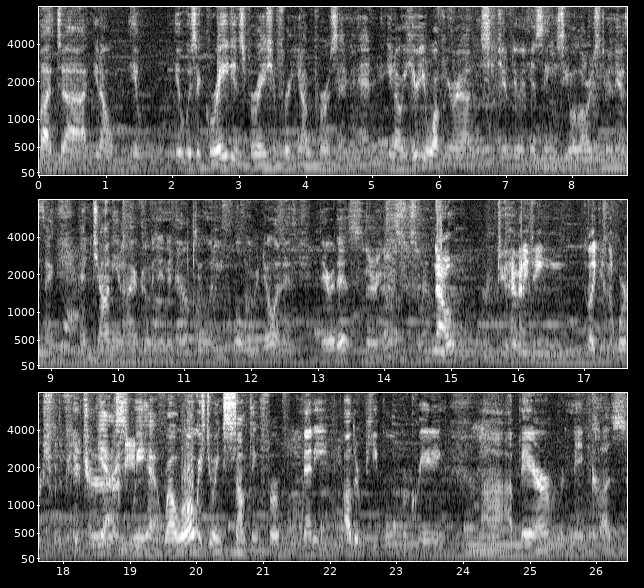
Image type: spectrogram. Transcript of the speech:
but uh, you know, it it was a great inspiration for a young person. And you know, here you're walking around, you see Jim doing his thing, you see all the artists doing their thing, and Johnny and I are coming in and out doing what we were doing, and there it is. There you know, go. it's just around. Now, do you have anything like in the works for the future? Yes, I mean, we have. Well, we're always doing something for many other people. We're creating uh, a bear named Cuz.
